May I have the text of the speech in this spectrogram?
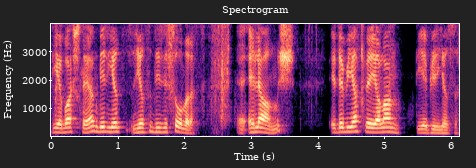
diye başlayan bir yazı, yazı dizisi olarak e, ele almış. Edebiyat ve Yalan diye bir yazı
